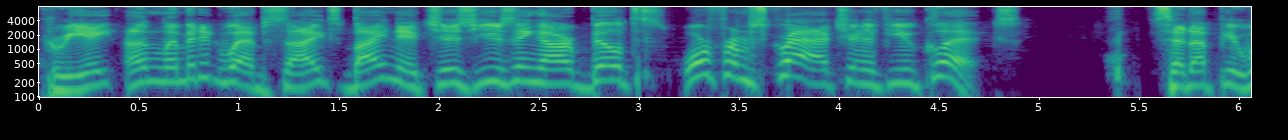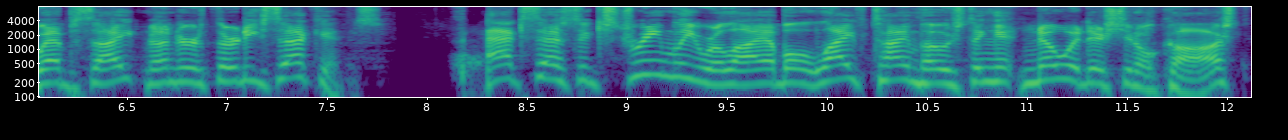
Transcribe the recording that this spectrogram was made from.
Create unlimited websites by niches using our built or from scratch in a few clicks. Set up your website in under 30 seconds. Access extremely reliable lifetime hosting at no additional cost.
